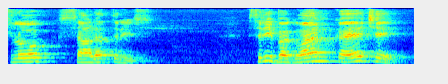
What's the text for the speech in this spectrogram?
શ્લોક સાડત્રીસ. શ્રી ભગવાન કહે છે,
